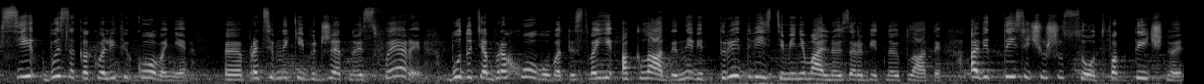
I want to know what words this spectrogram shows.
всі висококваліфіковані працівники бюджетної сфери будуть обраховувати свої оклади не від 3200 мінімальної заробітної плати, а від 1600 фактичної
